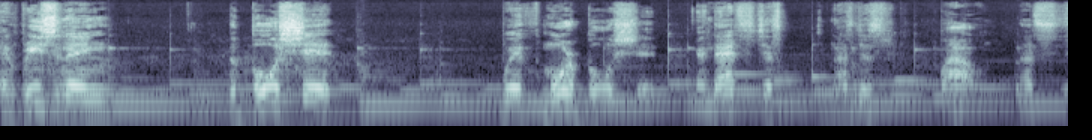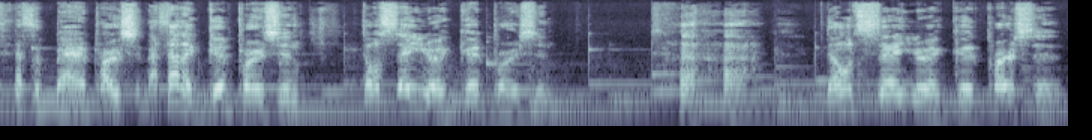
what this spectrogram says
and reasoning the bullshit with more bullshit. And that's just that's just wow. That's that's a bad person. That's not a good person. Don't say you're a good person. Don't say you're a good person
